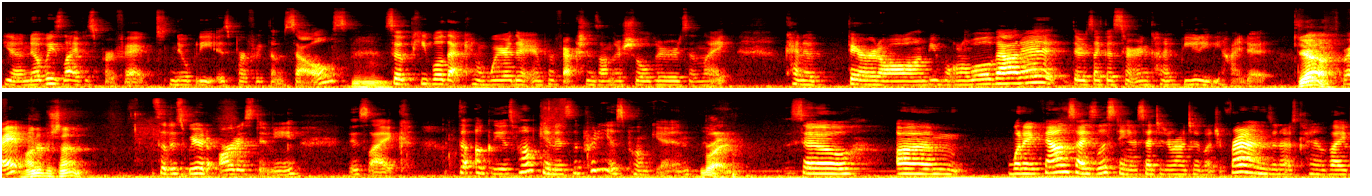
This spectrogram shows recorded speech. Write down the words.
you know nobody's life is perfect. Nobody is perfect themselves. Mhm. So people that can wear their imperfections on their shoulders and like kind of bear it all and be vulnerable about it, there's like a certain kind of beauty behind it, Yeah. right? Hundred percent. So this weird artist in me is like the ugliest pumpkin is the prettiest pumpkin. Right. So um when I found size listing, I sent it around to a bunch of friends and I was kind of like,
